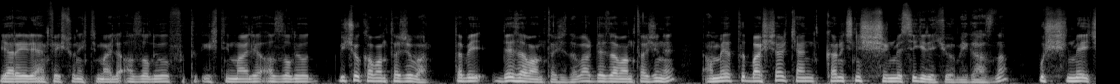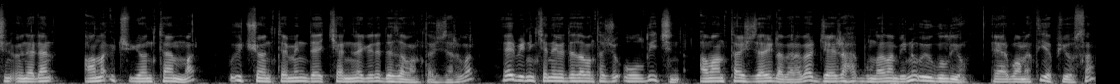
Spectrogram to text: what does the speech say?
Yara yeri enfeksiyon ihtimali azalıyor. Fıtık ihtimali azalıyor. Birçok avantajı var. Tabi dezavantajı da var. Dezavantajı ne? Ameliyatı başlarken kan içini şişirmesi gerekiyor bir gazla. Bu şişirme için önerilen ana üç yöntem var. Bu üç yöntemin de kendine göre dezavantajları var. Her birinin kendine göre dezavantajı olduğu için avantajlarıyla beraber cerrah bunlardan birini uyguluyor. Eğer bu ameliyatı yapıyorsa.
